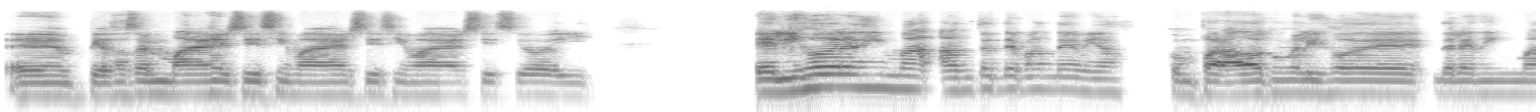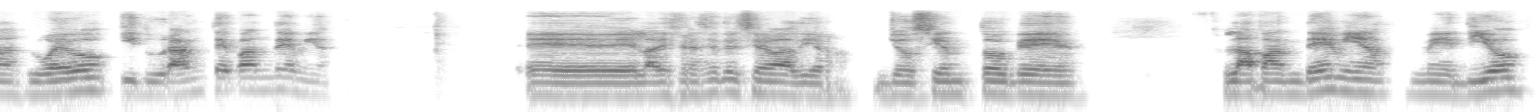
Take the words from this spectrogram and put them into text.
eh, empiezo a hacer más ejercicio, más ejercicio, más ejercicio y el hijo del enigma antes de pandemia, comparado con el hijo de, del enigma luego y durante pandemia, eh, la diferencia del cielo a la tierra. Yo siento que la pandemia me dio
